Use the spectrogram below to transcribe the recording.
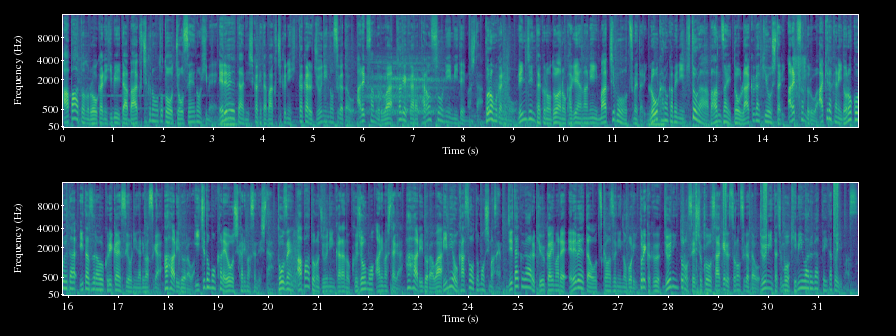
アパートの廊下に響いた爆竹の音と女性の悲鳴。エレベーターに仕掛けた爆竹に引っかかる住人の姿をアレクサンドルは影から楽しそうに見ていました。この他にも隣人宅のドアの影穴にマッチ棒を詰めたり廊下の壁にヒトラー万歳と落書きをしたりアレクサンドルは明らかにどの超えたいたずらを繰り返すようになりますが母リドラは一度も彼を叱りませんでした。当然アパートの住人からの苦情もありましたが母リドラは耳を貸そうともしません。自宅がある9階までエレベーターを使わずに登りとにかく住人との接触を避けるその姿を住人たちも気味悪がっていたと言います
